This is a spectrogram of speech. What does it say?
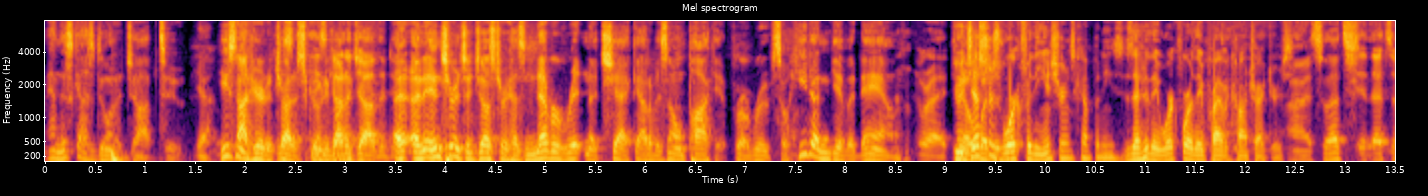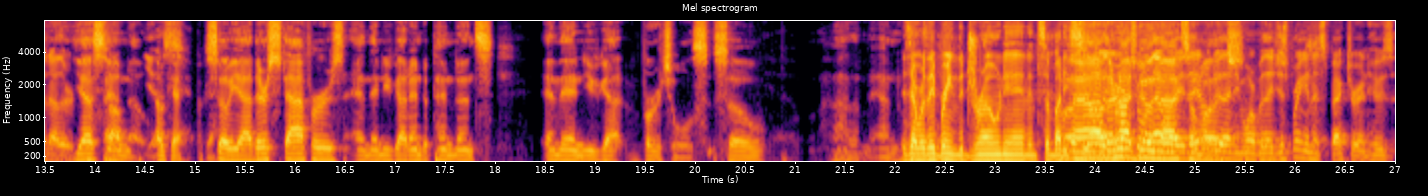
man, this guy's doing a job too. Yeah. He's not here to try He's- to screw he's anybody. got a job to do. A- An insurance adjuster has never written a check out of his own pocket for a roof, so he doesn't give a damn. right. Do You know, adjusters whether- work for the insurance companies? Is that who they work for? Or are they private contractors? All right, so that's Yeah, That's another. Yes sub- and no. yes. Okay, okay. So yeah, there's staffers, and then you've got independents, and then you've got virtuals. So, oh, man, Is that where they bring the drone in and somebody? Well, It's sits not they're not doing that way. so They don't do that anymore, but they just bring an inspector in who's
